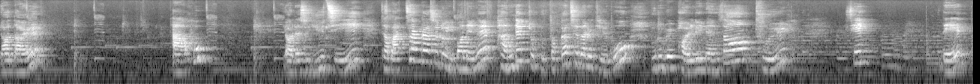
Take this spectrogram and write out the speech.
여덟, 아홉, 열에서 유지. 자, 마찬가지로 이번에는 반대쪽부터 까치발을 들고 무릎을 벌리면서 둘, 셋, 넷,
